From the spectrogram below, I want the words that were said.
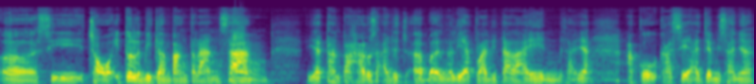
eh, si cowok itu lebih gampang terangsang, ya tanpa harus ada uh, ngelihat wanita lain, misalnya aku kasih aja misalnya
